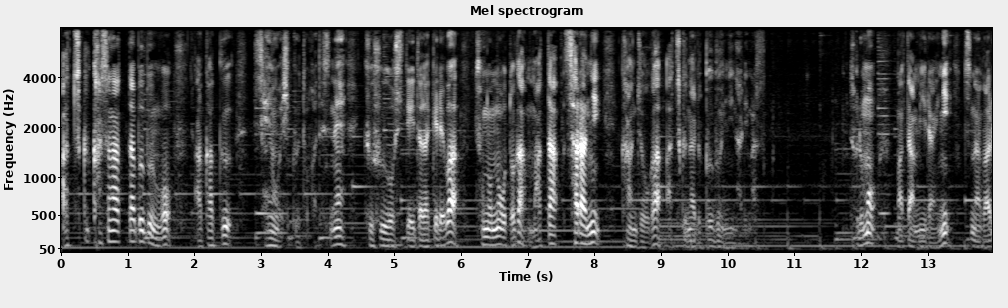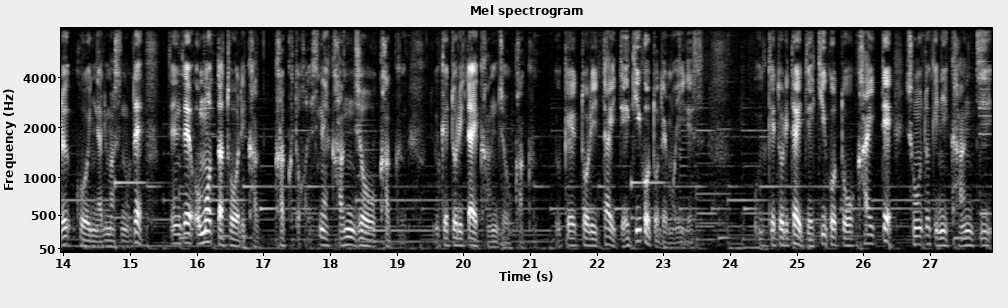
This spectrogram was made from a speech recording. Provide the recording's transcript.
厚く重なった部分を赤く線を引くとかですね。工夫をしていただければそのノートがまたさらに感情が熱くなる部分になります。それもまた未来につながる行為になりますので全然思った通り書くとかですね。感情を書く。受け取りたい感情を書く。受け取りたい出来事でもいいです。受け取りたい出来事を書いてその時に感じ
